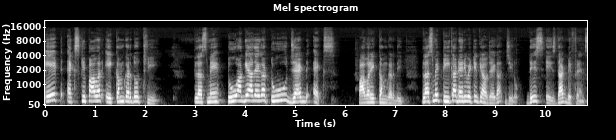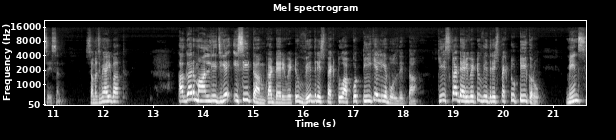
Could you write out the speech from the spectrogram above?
एट एक्स की पावर एक कम कर दो थ्री प्लस में टू आगे आ जाएगा टू जेड एक्स पावर एक कम कर दी। प्लस में टी का डेरिवेटिव क्या हो जाएगा? Zero. This is the differentiation समझ में आई बात? अगर मान लीजिए इसी टर्म का डेरिवेटिव विद रिस्पेक्ट टू आपको टी के लिए बोल देता, कि इसका derivative with respect to t करो। Means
